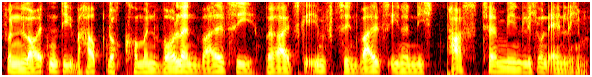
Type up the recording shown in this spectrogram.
von Leuten, die überhaupt noch kommen wollen, weil sie bereits geimpft sind, weil es ihnen nicht passt, terminlich und ähnlichem.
